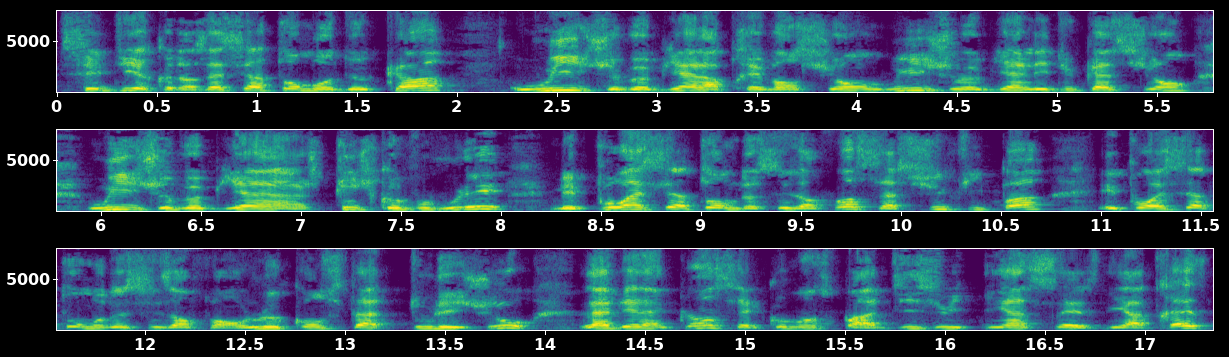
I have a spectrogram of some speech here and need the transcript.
C'est dire que dans un certain nombre de cas, oui, je veux bien la prévention, oui, je veux bien l'éducation, oui, je veux bien tout ce que vous voulez, mais pour un certain nombre de ces enfants, ça ne suffit pas. Et pour un certain nombre de ces enfants, on le constate tous les jours, la délinquance, elle commence pas à 18, ni à 16, ni à 13,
